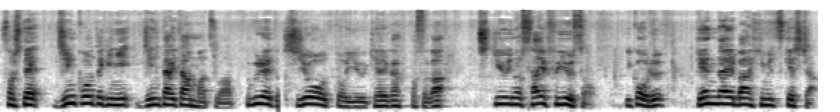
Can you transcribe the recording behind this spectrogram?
そして人工的に人体端末をアップグレードしようという計画こそが地球の財布郵送イコール現代版秘密結社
